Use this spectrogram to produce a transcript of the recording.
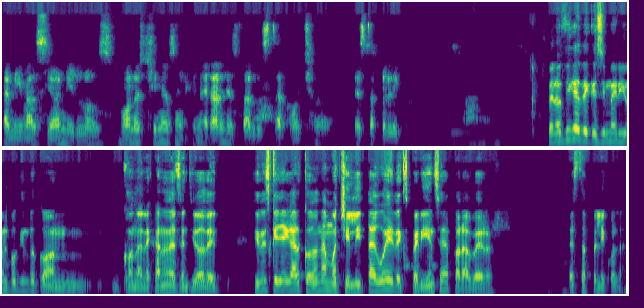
animación y los monos chinos en general, les va a gustar mucho esta película. Pero fíjate que sí me iría un poquito con, con Alejandro en el sentido de, tienes que llegar con una mochilita, güey, de experiencia para ver esta película.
